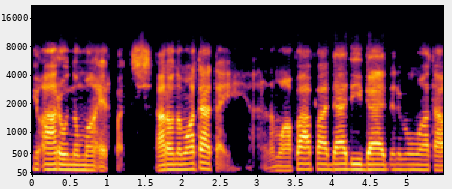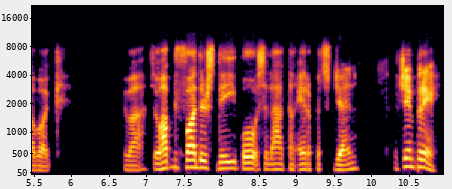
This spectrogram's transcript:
yung araw ng mga airpods. Araw ng mga tatay. Araw ng mga papa, daddy, dad, ano bang mga tawag. Diba? So happy Father's Day po sa lahat ng airpods dyan. At syempre,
